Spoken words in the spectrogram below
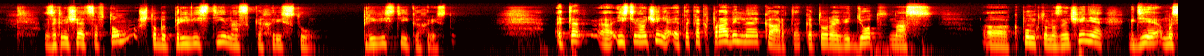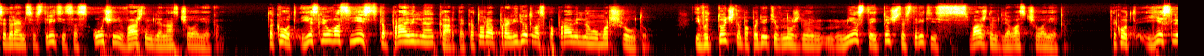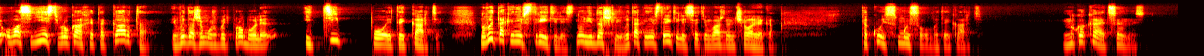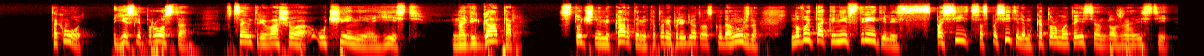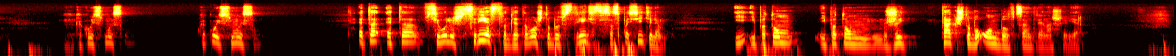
заключается в том, чтобы привести нас ко Христу. Привести ко Христу. Это э, истинное учение – это как правильная карта, которая ведет нас э, к пункту назначения, где мы собираемся встретиться с очень важным для нас человеком – так вот, если у вас есть эта правильная карта, которая проведет вас по правильному маршруту, и вы точно попадете в нужное место и точно встретитесь с важным для вас человеком. Так вот, если у вас есть в руках эта карта, И вы даже, может быть, пробовали идти по этой карте. Но вы так и не встретились, ну, не дошли, вы так и не встретились с этим важным человеком. Какой смысл в этой карте? Ну, какая ценность? Так вот, если просто в центре вашего учения есть навигатор с точными картами, который приведет вас куда нужно, но вы так и не встретились со Спасителем, к которому эта истина должна вести, какой смысл? Какой смысл? Это, это всего лишь средство для того, чтобы встретиться со Спасителем и, и, потом, и потом жить так, чтобы Он был в центре нашей веры.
